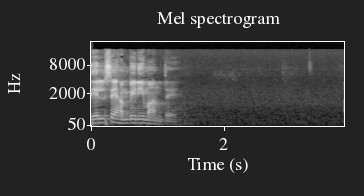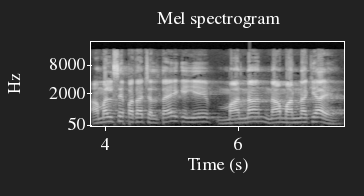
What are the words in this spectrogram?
دل سے ہم بھی نہیں مانتے عمل سے پتا چلتا ہے کہ یہ ماننا نہ ماننا کیا ہے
